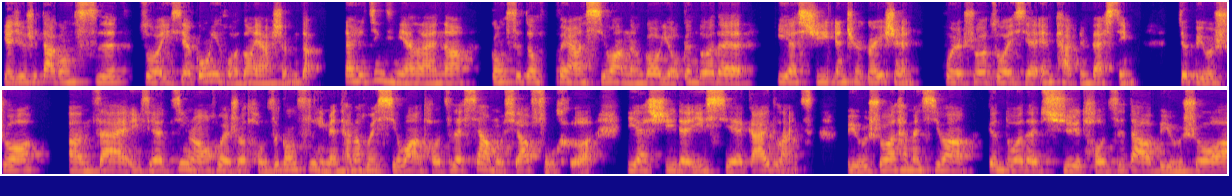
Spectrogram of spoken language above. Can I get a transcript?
也就是大公司做一些公益活动呀什么的。但是近几年来呢，公司都非常希望能够有更多的 ESG integration，或者说做一些 impact investing。就比如说，嗯，在一些金融或者说投资公司里面，他们会希望投资的项目需要符合 ESG 的一些 guidelines。比如说，他们希望更多的去投资到，比如说，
